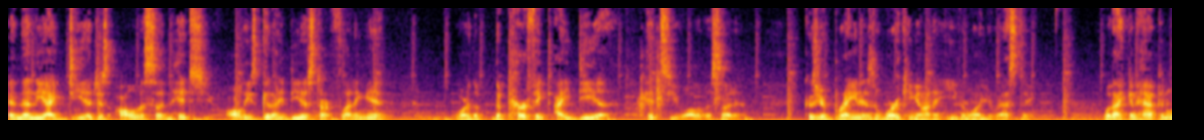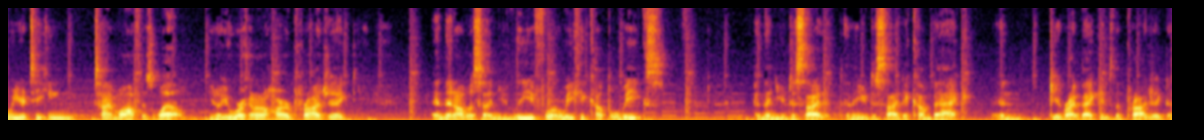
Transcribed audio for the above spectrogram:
and then the idea just all of a sudden hits you? All these good ideas start flooding in, or the, the perfect idea hits you all of a sudden because your brain is working on it even while you're resting. Well, that can happen when you're taking time off as well. You know, you're working on a hard project and then all of a sudden you leave for a week, a couple weeks, and then you decide and then you decide to come back and get right back into the project. Uh,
